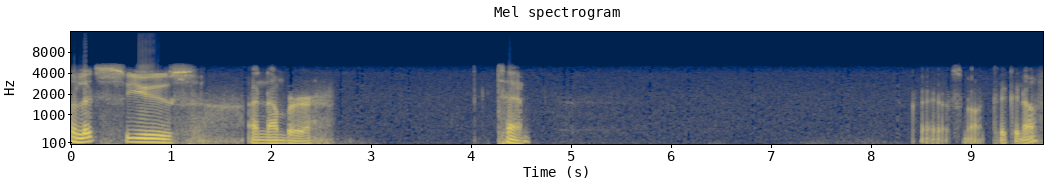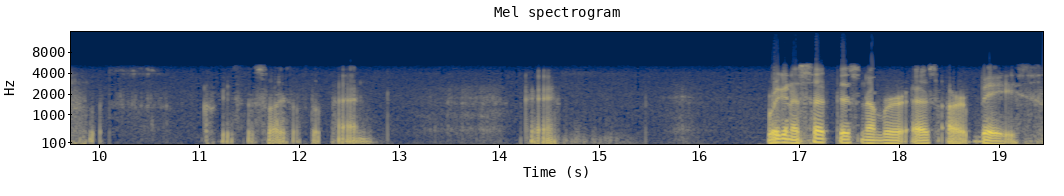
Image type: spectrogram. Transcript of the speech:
So let's use a number 10. Okay, that's not thick enough. Let's increase the size of the pen. Okay. We're going to set this number as our base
